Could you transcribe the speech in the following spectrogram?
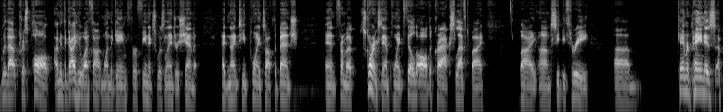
without Chris Paul. I mean, the guy who I thought won the game for Phoenix was Landry Shamet, had 19 points off the bench, and from a scoring standpoint, filled all the cracks left by by um, CP3. Um, Cameron Payne is a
